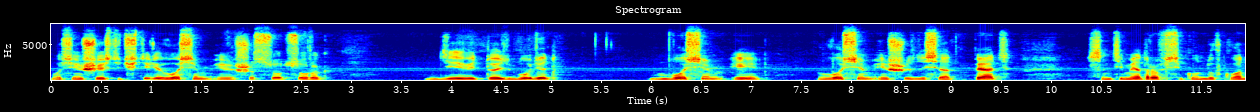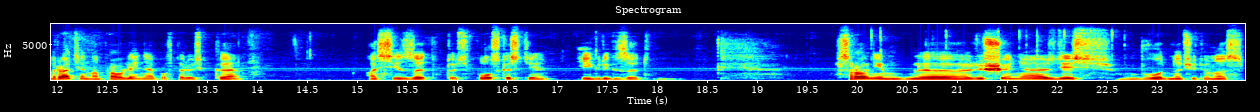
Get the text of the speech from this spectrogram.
86,4, 8 и 649. То есть будет 8 и 8 и 65 сантиметров в секунду в квадрате. Направление, повторюсь, к оси z, то есть в плоскости YZ. Сравним для решения. Здесь вот, значит, у нас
